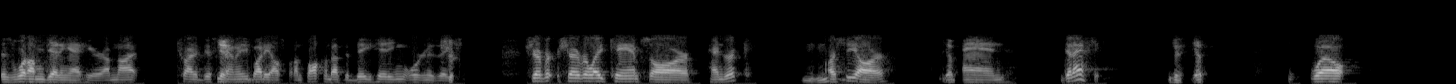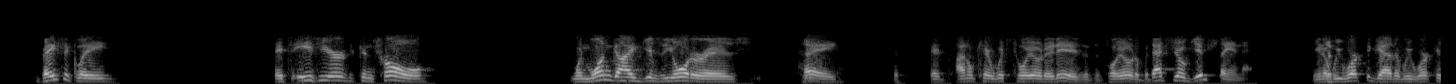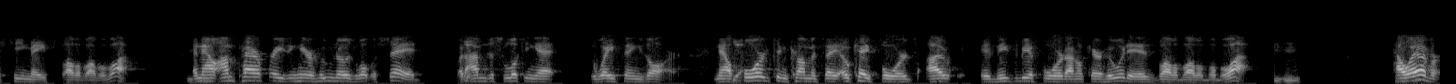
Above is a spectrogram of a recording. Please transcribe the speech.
is what I'm getting at here. I'm not trying to discount Yeah. anybody else, but I'm talking about the big hitting organization. Chevrolet, Chevrolet camps are Hendrick, Mm-hmm. RCR, Yep. and Ganassi. Yep. Well, basically, it's easier to control when one guy gives the order is, "Hey, it, it, I don't care which Toyota it is, it's a Toyota." But that's Joe Gibbs saying that. You know, we work together, we work as teammates, blah blah blah blah blah. And now I'm paraphrasing here. Who knows what was said? But I'm just looking at the way things are. Now Yeah. Ford can come and say, "Okay, Ford, I it needs to be a Ford. I don't care who it is." Blah blah blah blah blah blah. Mm-hmm. However,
